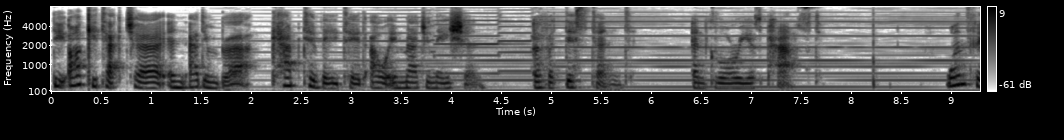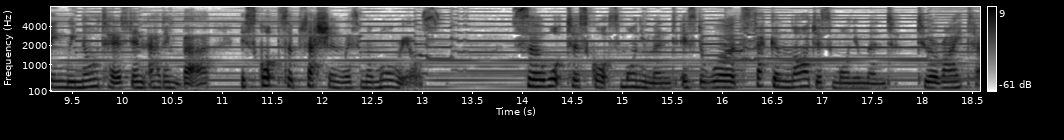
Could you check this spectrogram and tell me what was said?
The architecture in Edinburgh captivated our imagination of a distant and glorious past. One thing we noticed in Edinburgh is Scott's obsession with memorials. Sir Walter Scott's monument is the world's second largest monument to a writer.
